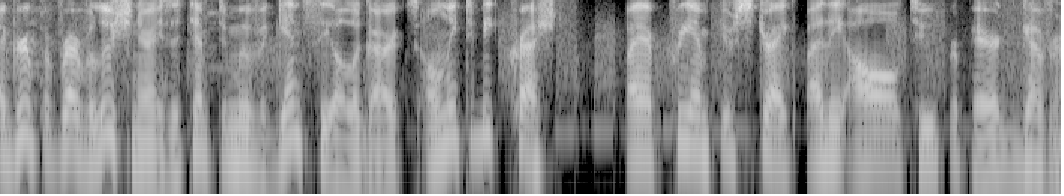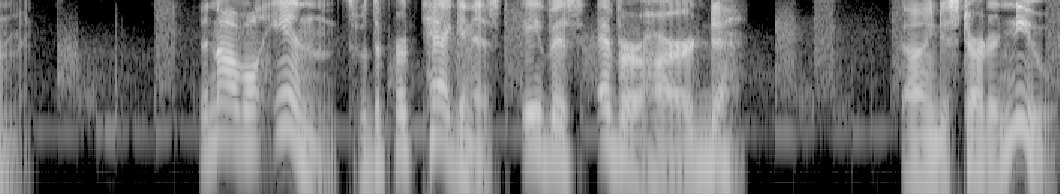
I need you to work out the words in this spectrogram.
A group of revolutionaries attempt to move against the oligarchs only to be crushed by a preemptive strike by the all too prepared government. The novel ends with the protagonist, Avis Everhard, going to start a new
